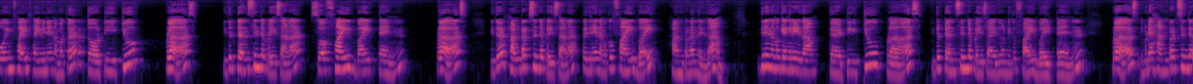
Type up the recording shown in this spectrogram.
പോയിന്റ് ഫൈവ് ഫൈവിനെ നമുക്ക് തേർട്ടി ടു പ്ലസ് ഇത് ടെൻസിന്റെ പ്ലേസ് ആണ്. So five by ten plus ഇത് ഹൺഡ്രഡ്സിന്റെ പ്ലേസ് ആണ്. അപ്പൊ ഇതിനെ നമുക്ക് ഫൈവ് ബൈ ഹൺഡ്രഡ് എന്ന് എഴുതാം. ഇതിനെ നമുക്ക് എങ്ങനെ എഴുതാം? തേർട്ടി ടു പ്ലസ് ഇത് ടെൻസിന്റെ പ്ലേസ് ആയതുകൊണ്ട് ഇത് ഫൈവ് ബൈ ടെൻ പ്ലസ് ഇവിടെ ഹൺഡ്രഡ്സിന്റെ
